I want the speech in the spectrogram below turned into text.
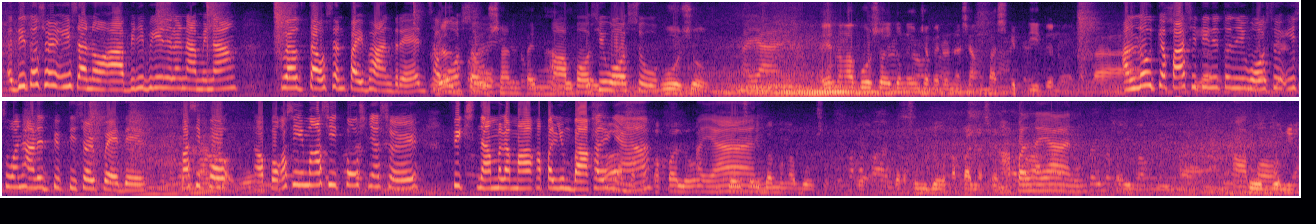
Eh, dito sir is ano, ah, binibigay na lang namin ng 12,500 sa Wosu. 12,500. Opo, si Wosu. Wushu. Ayan. Ayan mga boso, ito ngayon siya meron na siyang basket dito. No? Naka, Ang load capacity nito ni Wosu is 150 sir pwede. Kasi po, opo, kasi yung mga seat post niya sir, fixed na, malang makakapal yung bakal niya. Ah, makakapal oh. Ayan. Ayan. sa ibang mga boso. Ayan. Kasi medyo kapal na siya. Makapal na yan. Sa ibang uh, tubo niya.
